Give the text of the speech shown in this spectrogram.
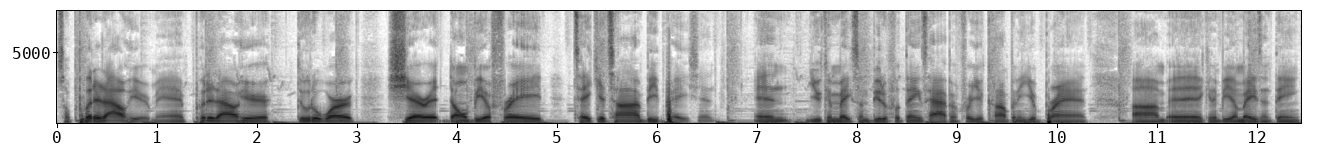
So put it out here, man. Put it out here. Do the work. Share it. Don't be afraid. Take your time. Be patient. And you can make some beautiful things happen for your company, your brand. Um, and it can be an amazing thing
